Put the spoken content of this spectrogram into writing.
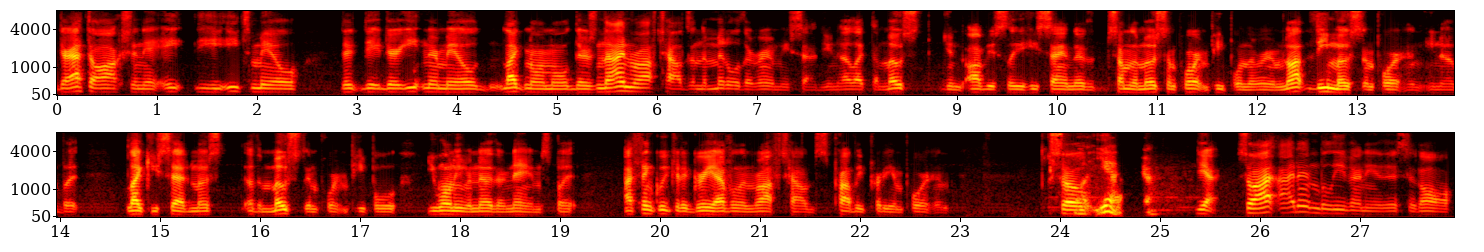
they're at the auction. They eat. He eats meal they're, they're eating their meal like normal. There's nine Rothschilds in the middle of the room. He said, you know, like the most. You know, obviously, he's saying they're some of the most important people in the room. Not the most important, you know, but like you said, most of the most important people. You won't even know their names, but I think we could agree Evelyn Rothschild's probably pretty important. So uh, yeah, yeah, yeah. So I, I didn't believe any of this at all.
